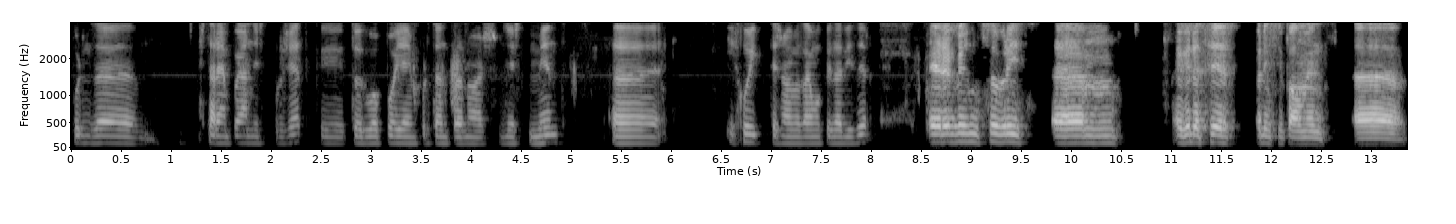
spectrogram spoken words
por nos ah, estarem a apoiar neste projeto, que todo o apoio é importante para nós neste momento. Ah, e Rui, tens mais alguma coisa a dizer? Era mesmo sobre isso. Um, agradecer principalmente uh,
